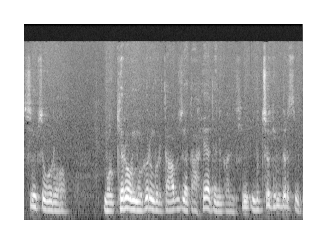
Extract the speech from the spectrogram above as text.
심적으로 뭐 괴로움 뭐 그런 걸 다 아버지가 다 해야 되니까 힘, 무척 힘들었습니다.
